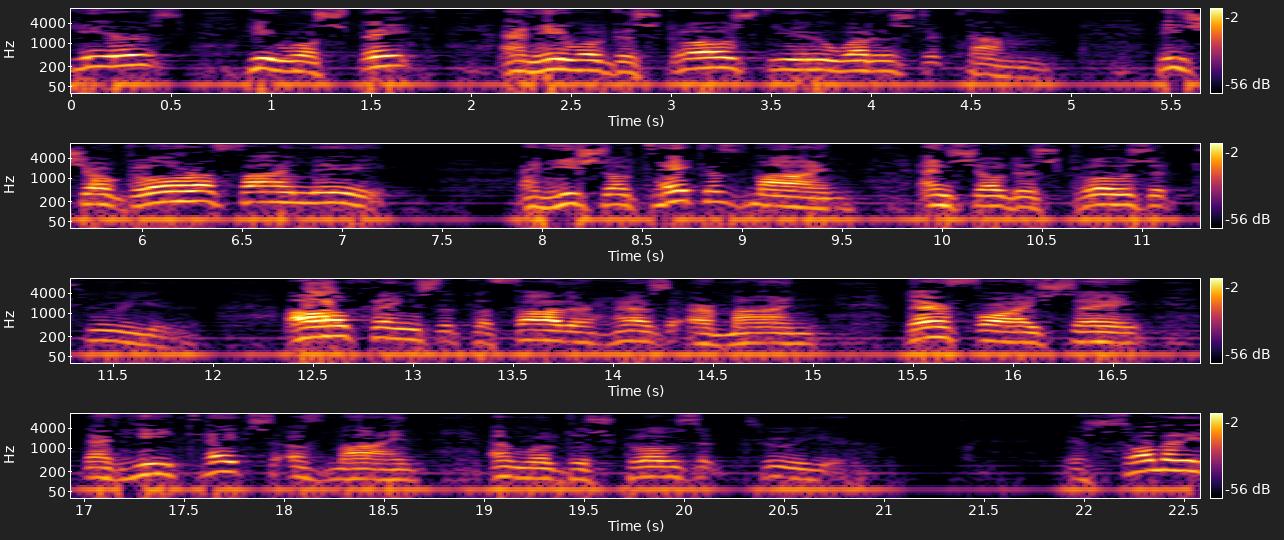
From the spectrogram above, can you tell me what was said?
hears, He will speak, and He will disclose to you what is to come. He shall glorify me, and He shall take of mine and shall disclose it to you. All things that the Father has are mine. Therefore I say that he takes of mine and will disclose it to you. There's so many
